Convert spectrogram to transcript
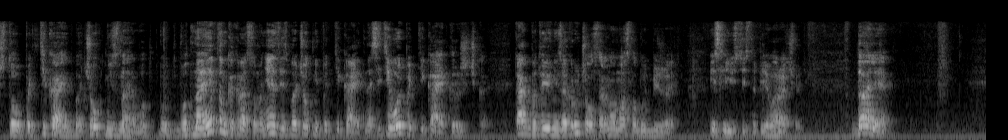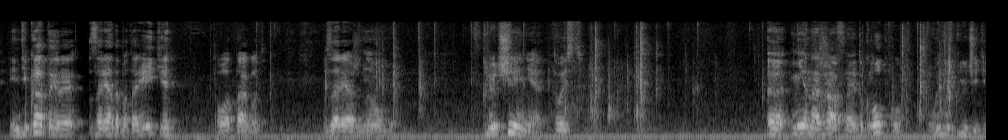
что подтекает бачок, не знаю, вот, вот, вот на этом как раз у меня здесь бачок не подтекает, на сетевой подтекает крышечка. Как бы ты ее ни закручивал, все равно масло будет бежать, если ее, естественно, переворачивать. Далее, индикаторы заряда батарейки, вот так вот, заряжены оба. Включение, то есть, э, не нажав на эту кнопку, вы не включите.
